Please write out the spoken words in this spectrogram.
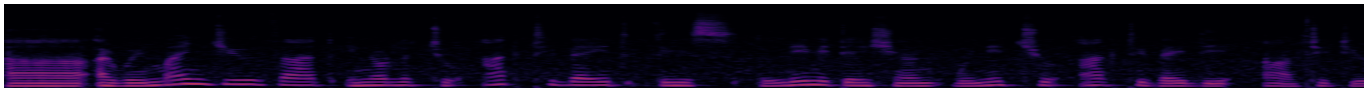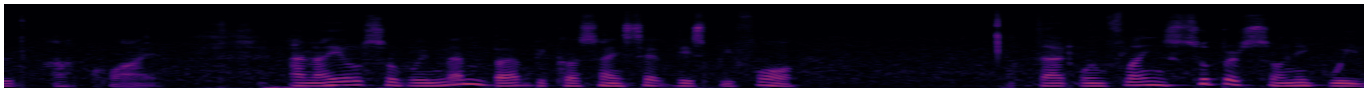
Uh, I remind you that in order to activate this limitation, we need to activate the altitude acquire. And I also remember, because I said this before, that when flying supersonic, we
